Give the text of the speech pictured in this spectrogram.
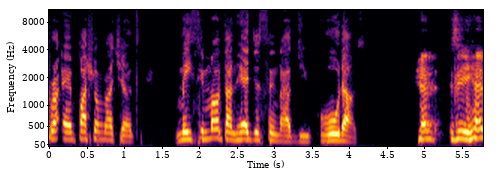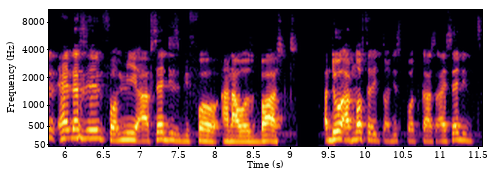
uh, passion merchants, Mason Mount and Henderson are the holders. Hen- see, Hen- Henderson, for me, I've said this before and I was bashed. Although I've not said it on this podcast, I said it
